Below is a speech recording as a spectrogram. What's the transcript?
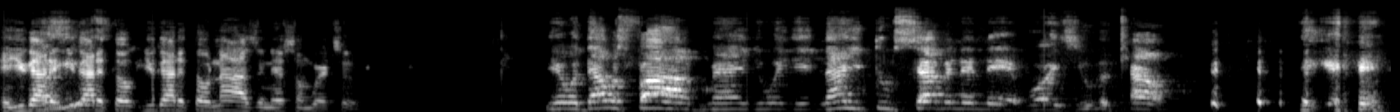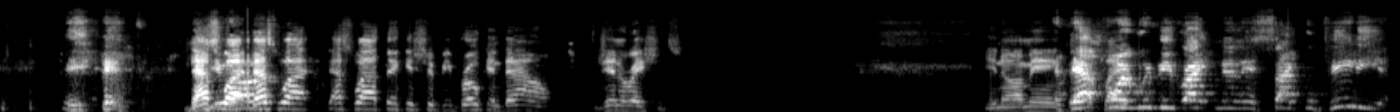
And you got to you got to throw you got to throw Nas in there somewhere too. Yeah, well, that was five, man. You now you threw seven in there, boys. You could count. That's You why know- that's why that's why I think it should be broken down generations. You know what I mean? At that It's like- point, we'd be writing an encyclopedia.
